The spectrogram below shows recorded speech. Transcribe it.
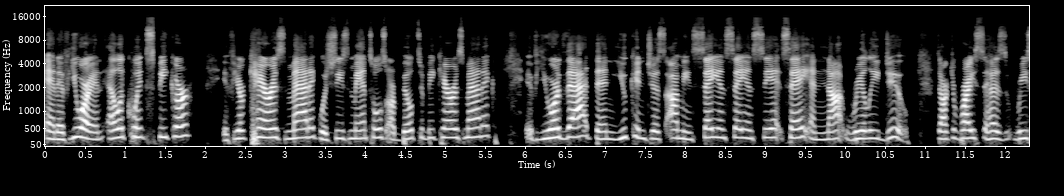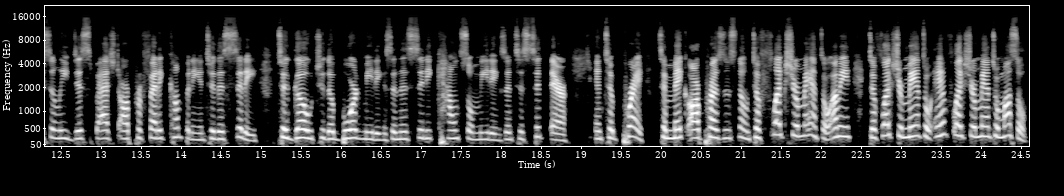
And if you are an eloquent speaker, if you're charismatic, which these mantles are built to be charismatic, if you're that, then you can just, I mean, say and say and say, say and not really do. Dr. Price has recently dispatched our prophetic company into this city to go to the board meetings and the city council meetings and to sit there and to pray, to make our presence known, to flex your mantle. I mean, to flex your mantle and flex your mantle muscle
